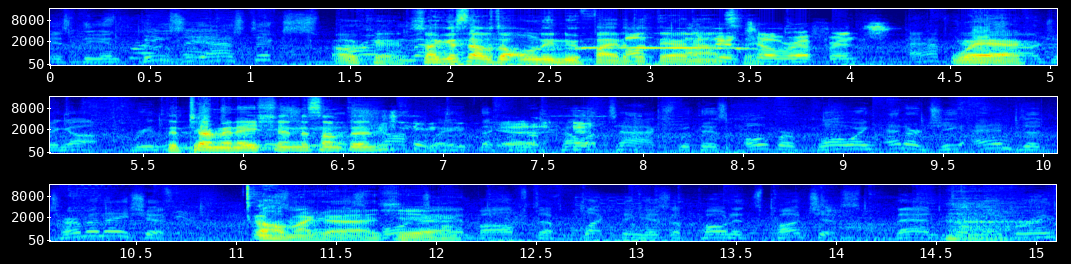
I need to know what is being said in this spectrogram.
is the enthusiastic. Okay, so I guess that was the only new fighter that they announced. Undertale reference. Where? charging up, release Determination or something? shockwave that can Yeah. repel attacks with his overflowing energy and determination. Oh my gosh, yeah. deflecting his opponent's punches, then delivering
